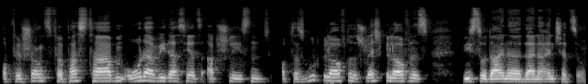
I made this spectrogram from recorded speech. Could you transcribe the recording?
ob wir Chancen verpasst haben oder wie das jetzt abschließend, ob das gut gelaufen ist, schlecht gelaufen ist. Wie ist so deine, deine Einschätzung?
